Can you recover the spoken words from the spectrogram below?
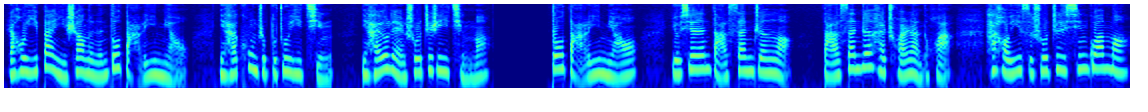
然后一半以上的人都打了疫苗，你还控制不住疫情，你还有脸说这是疫情吗？都打了疫苗，有些人打三针了，打了三针还传染的话，还好意思说这是新冠吗？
